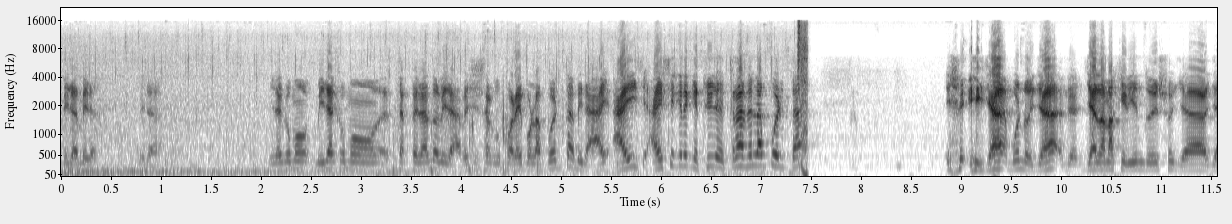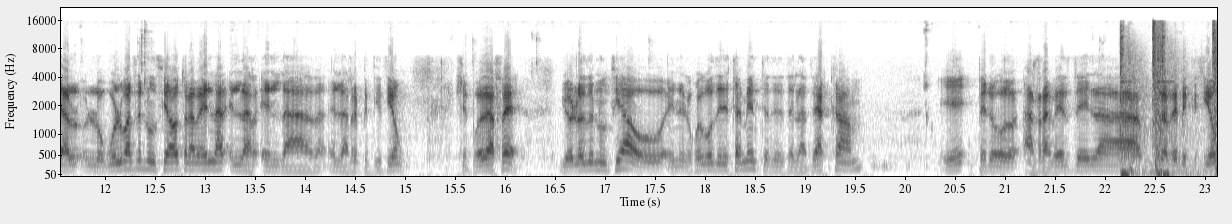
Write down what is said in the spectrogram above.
mira, mira. Mira cómo, mira cómo está esperando, mira, a ver si salgo por ahí por la puerta, mira, ahí, ahí, se cree que estoy detrás de la puerta. Y, ya, bueno, ya, ya nada más que viendo eso, ya, ya lo vuelvo a denunciar otra vez en la, en la, en la, en la repetición. Se puede hacer. Yo lo he denunciado en el juego directamente desde la de eh, pero a través de la, repetición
